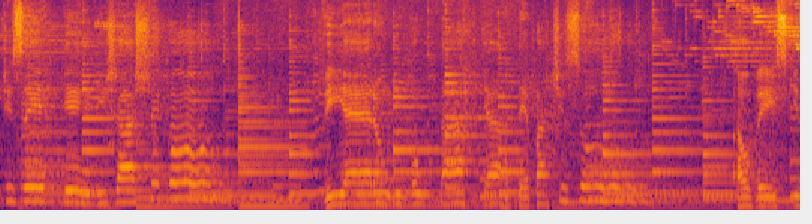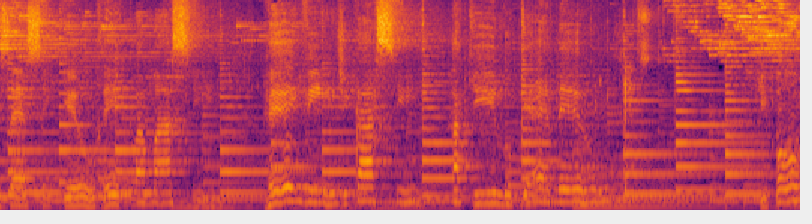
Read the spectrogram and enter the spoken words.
Dizer que ele já chegou. Vieram me contar que até batizou. Talvez quisessem que eu reclamasse, reivindicasse aquilo que é meu. Que bom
